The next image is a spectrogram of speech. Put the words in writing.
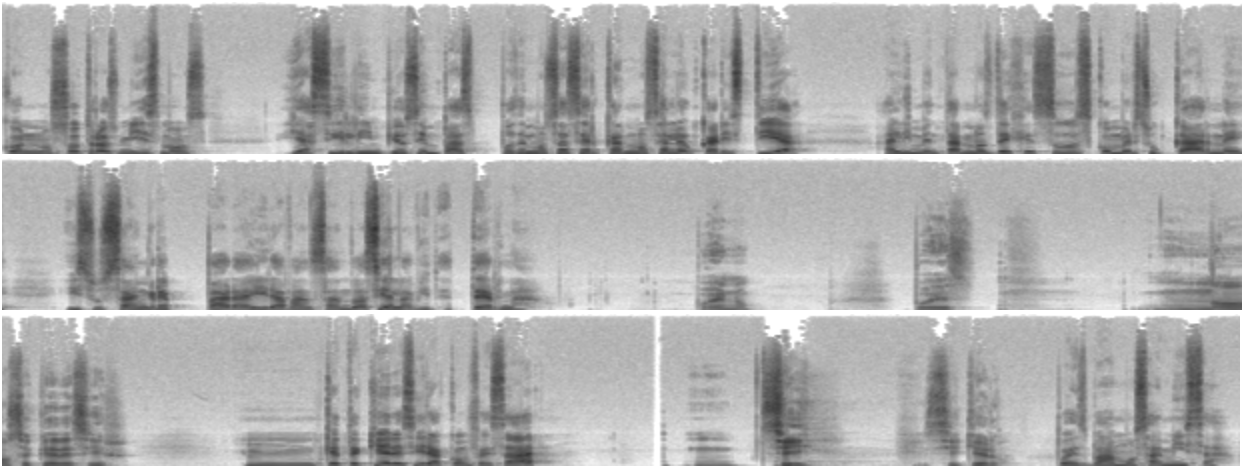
con nosotros mismos. Y así limpios en paz podemos acercarnos a la Eucaristía, alimentarnos de Jesús, comer su carne y su sangre para ir avanzando hacia la vida eterna. Bueno, pues... No sé qué decir. Mm, ¿Que te quieres ir a confesar? Mm, Sí, sí quiero. Pues vamos a misa.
